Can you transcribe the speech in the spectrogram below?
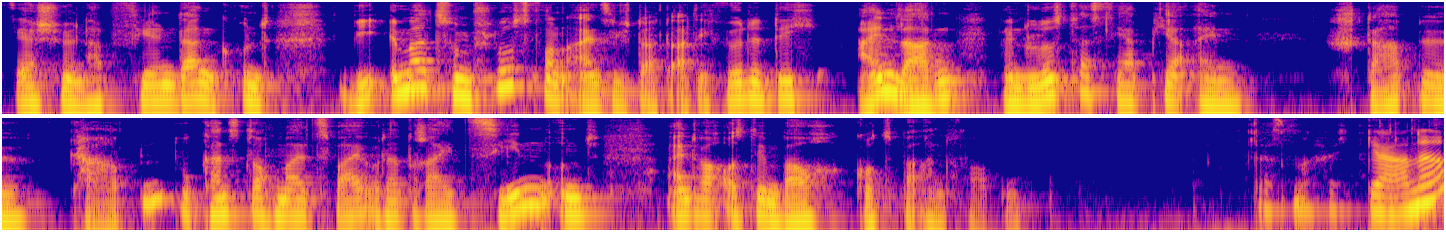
sehr schön, hab vielen Dank. Und wie immer zum Schluss von Einzigstadtart, ich würde dich einladen, wenn du Lust hast, ich habe hier einen Stapel Karten. Du kannst doch mal zwei oder drei ziehen und einfach aus dem Bauch kurz beantworten. Das mache ich gerne.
